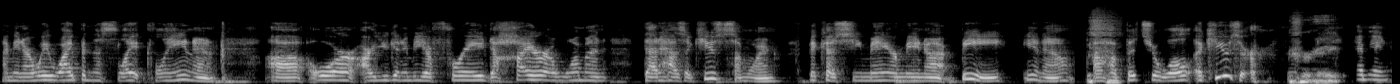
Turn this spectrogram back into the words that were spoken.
I mean, are we wiping the slate clean, and uh, or are you going to be afraid to hire a woman that has accused someone because she may or may not be, you know, a habitual accuser? Right. I mean,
